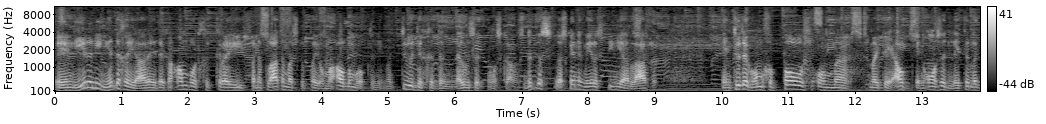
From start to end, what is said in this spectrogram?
En hier in die 90er jare het ek 'n aanbod gekry van 'n platenmaatskappy om 'n album op te neem. En toe het ek gedink, nou is dit ons kans. Dit was waarskynlik meer as 10 jaar later. En toe het ek hom gepols om uh, my te help en ons het letterlik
